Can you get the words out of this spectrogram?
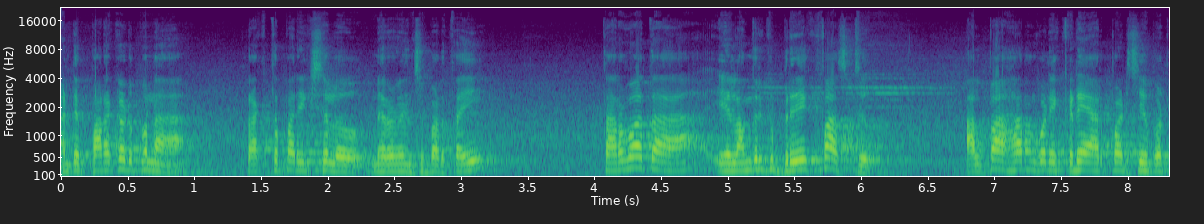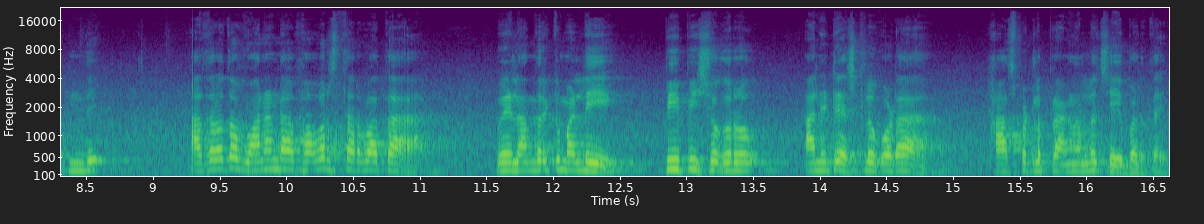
అంటే పరకడుపున రక్త పరీక్షలు నిర్వహించబడతాయి. తర్వాత వీళ్ళందరికీ బ్రేక్ఫాస్ట్ అల్పాహారం కూడా ఇక్కడే ఏర్పాటు చేయబడుతుంది. ఆ తర్వాత వన్ అండ్ హాఫ్ అవర్స్ తర్వాత వీళ్ళందరికీ మళ్ళీ పీపీ షుగరు అన్ని టెస్టులు కూడా హాస్పిటల్ ప్రాంగణంలో చేయబడతాయి.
